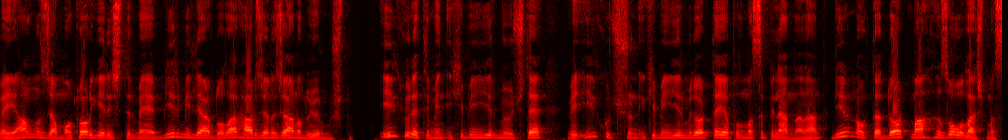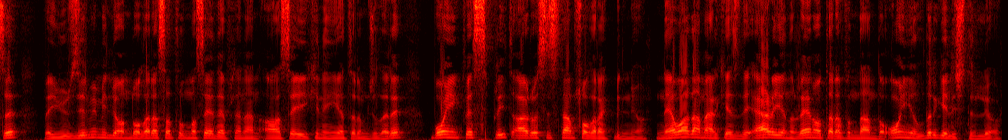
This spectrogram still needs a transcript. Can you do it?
ve yalnızca motor geliştirmeye 1 milyar dolar harcanacağını duyurmuştu. İlk üretimin 2023'te ve ilk uçuşun 2024'te yapılması planlanan 1.4 mah hıza ulaşması ve 120 milyon dolara satılması hedeflenen AS-2'nin yatırımcıları Boeing ve Spirit Aerosystems olarak biliniyor. Nevada merkezli Ariane Renault tarafından da 10 yıldır geliştiriliyor.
